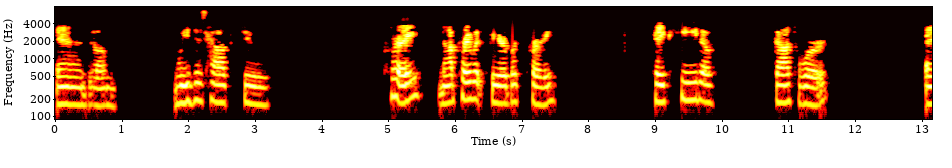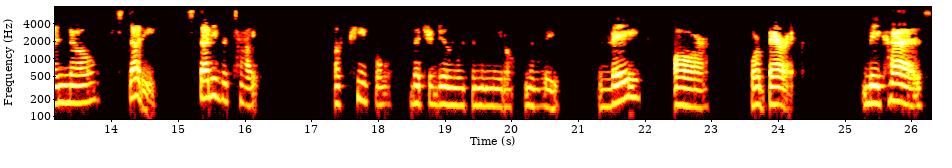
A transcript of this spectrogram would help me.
And, um, we just have to pray, not pray with fear, but pray. Take heed of God's word and know, study, study the type of people that you're dealing with in the Middle, Middle East. They are barbaric because,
